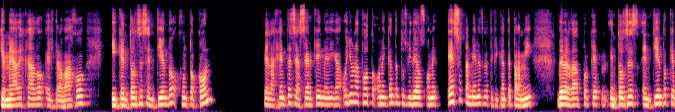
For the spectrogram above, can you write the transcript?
que me ha dejado el trabajo y que entonces entiendo junto con que la gente se acerque y me diga, oye, una foto, o me encantan tus videos, o me... Eso también es gratificante para mí, de verdad, porque entonces entiendo que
